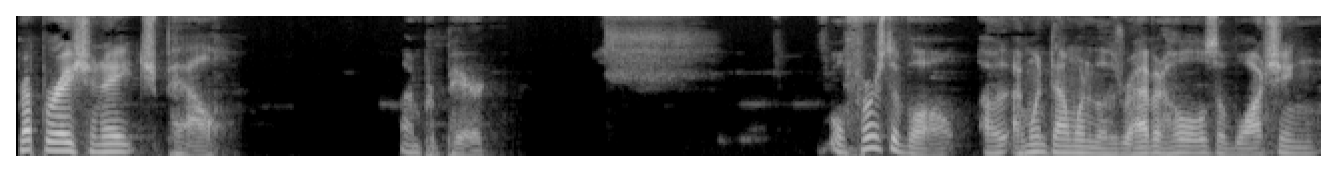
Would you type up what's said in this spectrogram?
Preparation H, pal. I'm prepared. Well, first of all, I I went down one of those rabbit holes of watching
